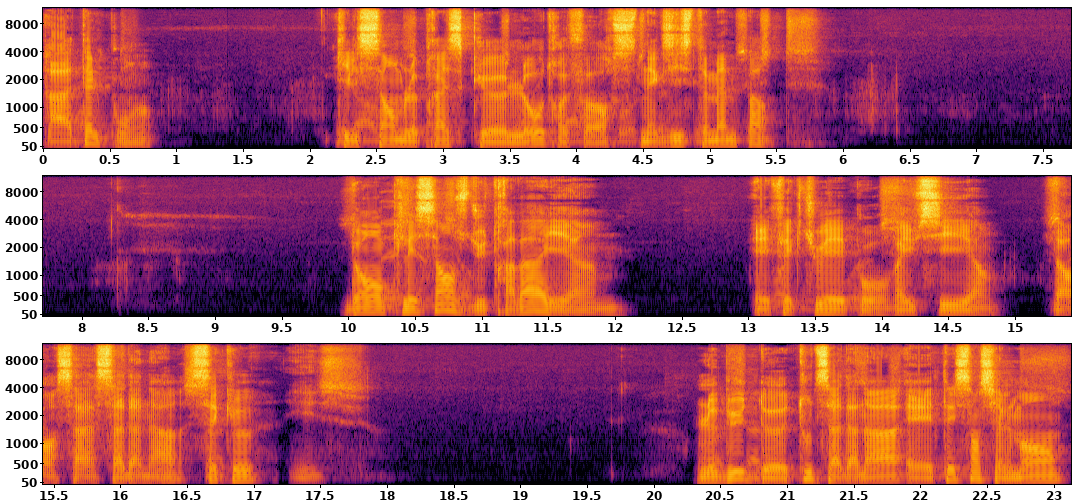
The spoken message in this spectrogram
à tel point qu'il semble presque que l'autre force n'existe même pas. Donc l'essence du travail effectué pour réussir dans sa sadhana, c'est que le but de toute sadhana est essentiellement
